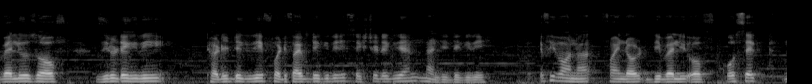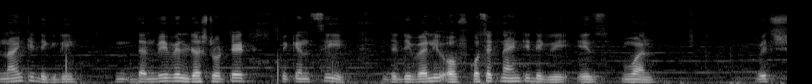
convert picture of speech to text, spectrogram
values of 0 degree, 30 degree, 45 degree, 60 degree and 90 degree. If we wanna find out the value of cosec 90 degree, then we will just rotate. We can see that the value of cosec 90 degree is 1 which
